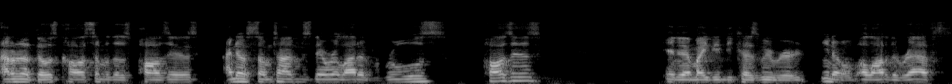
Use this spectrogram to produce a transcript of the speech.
I don't know if those caused some of those pauses. I know sometimes there were a lot of rules pauses, and that might be because we were, you know, a lot of the refs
